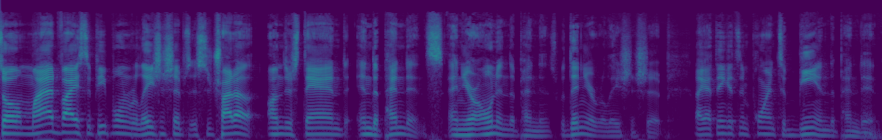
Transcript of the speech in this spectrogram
So my advice to people in relationships is to try to understand independence and your own independence within your relationship. Like I think it's important to be independent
